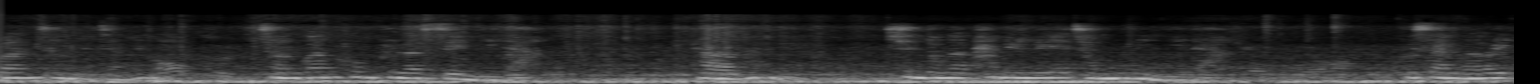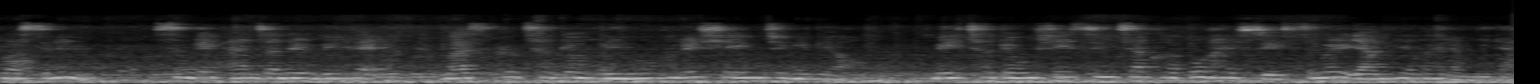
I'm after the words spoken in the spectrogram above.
1번 정류장은 어, 전광 홈플러스입니다. 다음은 신동아 파밀리의 정문입니다. 부산마을버스는 승객 안전을 위해 마스크 착용 의무화를 시행 중이며 미착용 시 승차 거부할 수 있음을 양해 바랍니다.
